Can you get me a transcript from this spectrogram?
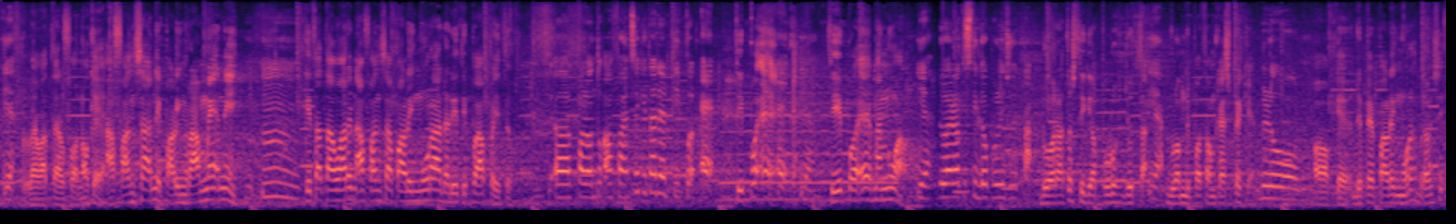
Ya. Lewat telepon. Oke, Avanza nih paling rame nih. Kita tawarin Avanza paling murah dari tipe apa itu? Eh, kalau untuk Avanza kita ada tipe E. Tipe E. E, ya. Tipe E manual. Ya, 230 juta. 230 juta. Ya. Belum dipotong cashback ya? Belum. Oke, DP paling murah berapa sih?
